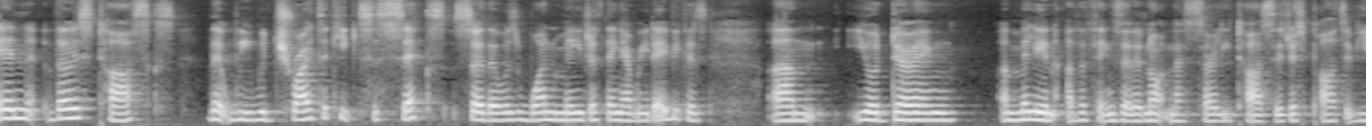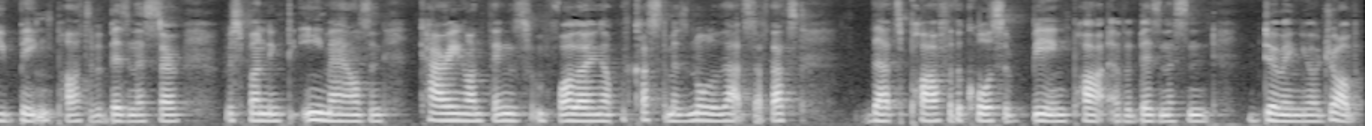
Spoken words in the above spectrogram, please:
in those tasks, that we would try to keep to six. So there was one major thing every day because um, you're doing a million other things that are not necessarily tasks. They're just part of you being part of a business. So responding to emails and carrying on things and following up with customers and all of that stuff. That's that's par for the course of being part of a business and doing your job.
